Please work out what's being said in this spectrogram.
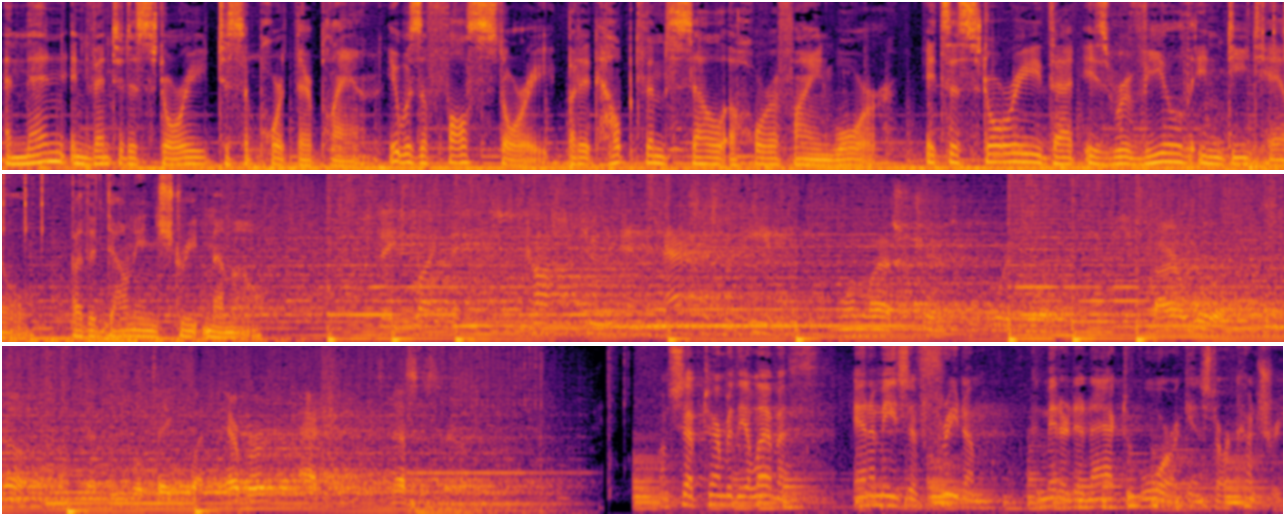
and then invented a story to support their plan. It was a false story, but it helped them sell a horrifying war. It's a story that is revealed in detail by the Downing Street memo. Take whatever action is necessary on September the 11th, enemies of freedom committed an act of war against our country.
